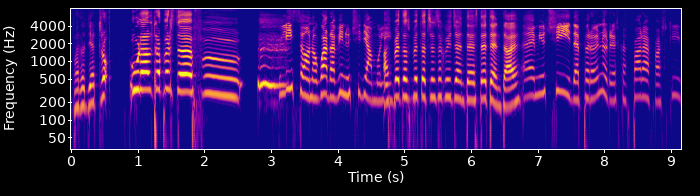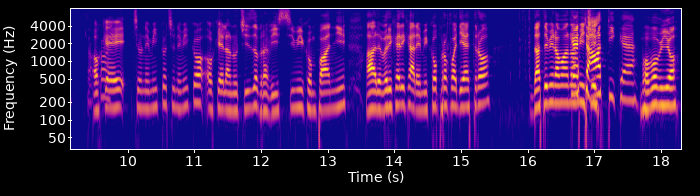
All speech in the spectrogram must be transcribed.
vado dietro. Un'altra per Steph! Lì sono, guarda, vieni, uccidiamoli. Aspetta, aspetta, c'è un sacco di gente. Stai attenta, eh. Eh, mi uccide, però io non riesco a sparare, fa schifo. Ok, c'è un nemico, c'è un nemico. Ok, l'hanno ucciso, bravissimi compagni. Ah, devo ricaricare, mi copro qua dietro. Datemi la mano, Che amici. tattiche. Mamma mia.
